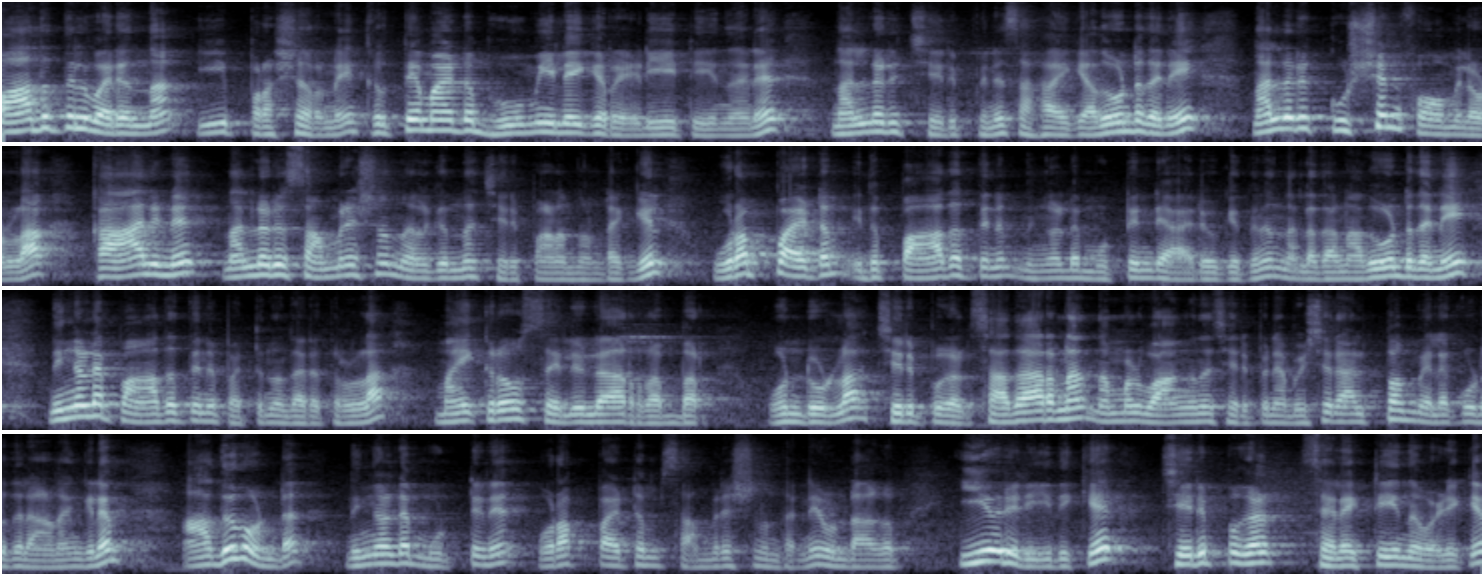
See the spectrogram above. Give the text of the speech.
പാദത്തിൽ വരുന്ന ഈ പ്രഷറിനെ കൃത്യമായിട്ട് ഭൂമിയിലേക്ക് റേഡിയേറ്റ് ചെയ്യുന്നതിന് നല്ലൊരു ചെരുപ്പിന് സഹായിക്കും. അതുകൊണ്ട് തന്നെ നല്ലൊരു കുഷൻ ഫോമിലുള്ള കാലിന് നല്ലൊരു സംരക്ഷണം നൽകുന്ന ചെരുപ്പാണെന്നുണ്ടെങ്കിൽ ഉറപ്പായിട്ടും ഇത് പാദത്തിനും നിങ്ങളുടെ മുട്ടിന്റെ ആരോഗ്യത്തിനും നല്ലതാണ്. അതുകൊണ്ട് തന്നെ നിങ്ങളുടെ പാദത്തിന് പറ്റുന്ന തരത്തിലുള്ള മൈക്രോ സെല്ലുലാർ റബ്ബർ കൊണ്ടുള്ള ചെരുപ്പുകൾ. സാധാരണ നമ്മൾ വാങ്ങുന്ന ചെരുപ്പിനെ അപേക്ഷിച്ച് അല്പം വില കൂടുതലാണെങ്കിലും അതുകൊണ്ട് നിങ്ങളുടെ മുട്ടിന് ഉറപ്പായിട്ടും സംരക്ഷണം തന്നെ ഉണ്ടാകും. ഈ ഒരു രീതിക്ക് ചെരുപ്പുകൾ സെലക്ട് ചെയ്യുന്ന വഴിക്ക്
